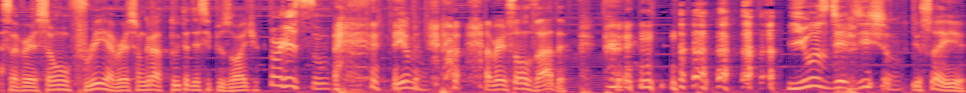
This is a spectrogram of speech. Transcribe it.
essa versão free, a versão gratuita desse episódio, Versão, a versão usada, Used Edition. isso aí.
